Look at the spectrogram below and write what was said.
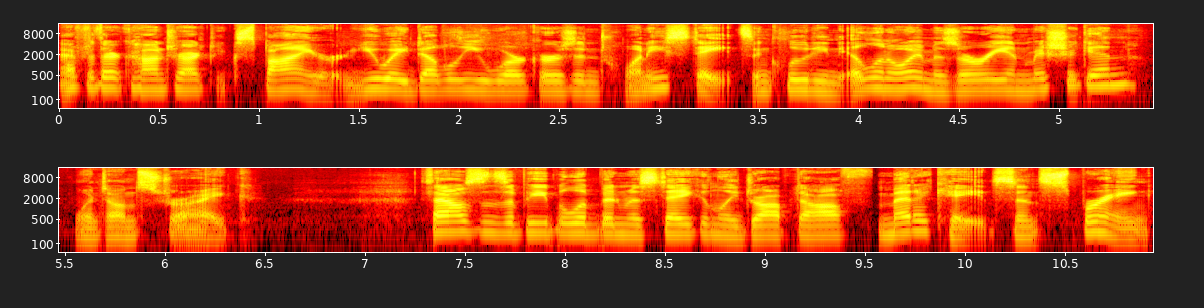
After their contract expired, UAW workers in 20 states, including Illinois, Missouri, and Michigan, went on strike. Thousands of people have been mistakenly dropped off Medicaid since spring,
